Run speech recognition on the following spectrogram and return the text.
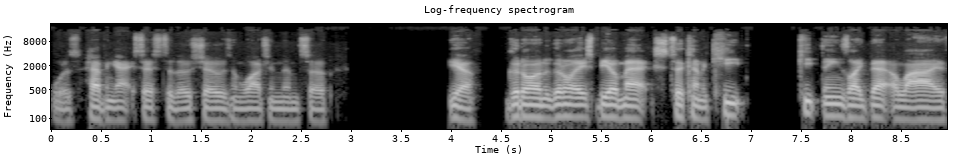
was having access to those shows and watching them. So yeah, good on good on HBO Max to kind of keep keep things like that alive.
